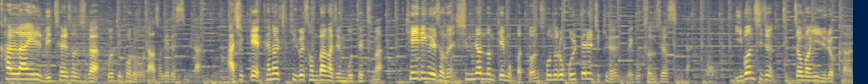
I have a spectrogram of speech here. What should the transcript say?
칼라일 미첼 선수가 골키퍼로 나서게 됐습니다. 아쉽게 페널티킥을 선방하진 못했지만 K리그에서는 10년 넘게 못 봤던 손으로 골대를 지키는 외국 선수였습니다. 이번 시즌 득점왕이 유력한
